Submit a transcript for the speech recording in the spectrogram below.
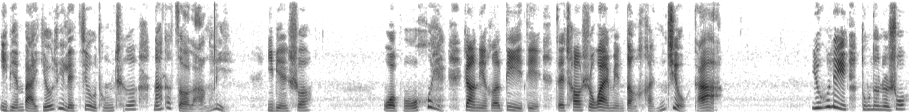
一边把尤里的旧童车拿到走廊里，一边说。我不会让你和弟弟在超市外面等很久的。”尤里嘟囔着说，“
